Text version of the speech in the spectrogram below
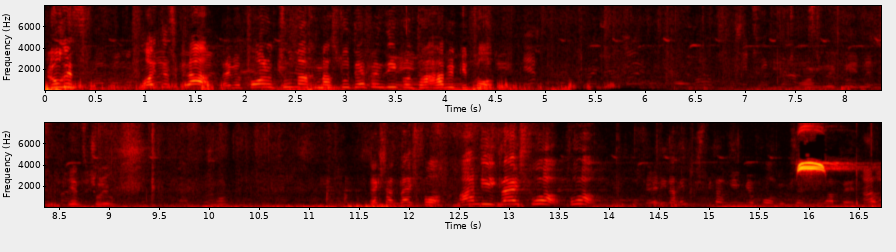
Loris, heute ist klar. Wenn wir vorne zumachen, machst du defensiv und Habib geht vor. Jens, Entschuldigung. Rechtstand gleich vor. Andi, gleich vor. Vor. Wenn die nach hinten spielt, dann gehen wir vor. Wir beschäftigen Abwehr.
